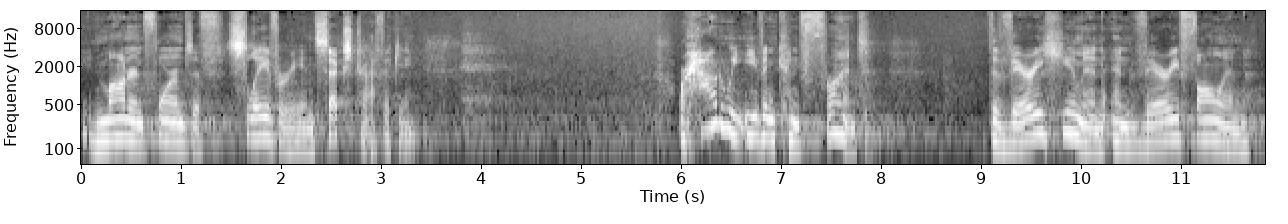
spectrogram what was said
in modern forms of slavery and sex trafficking? Or how do we even confront the very human and very fallen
